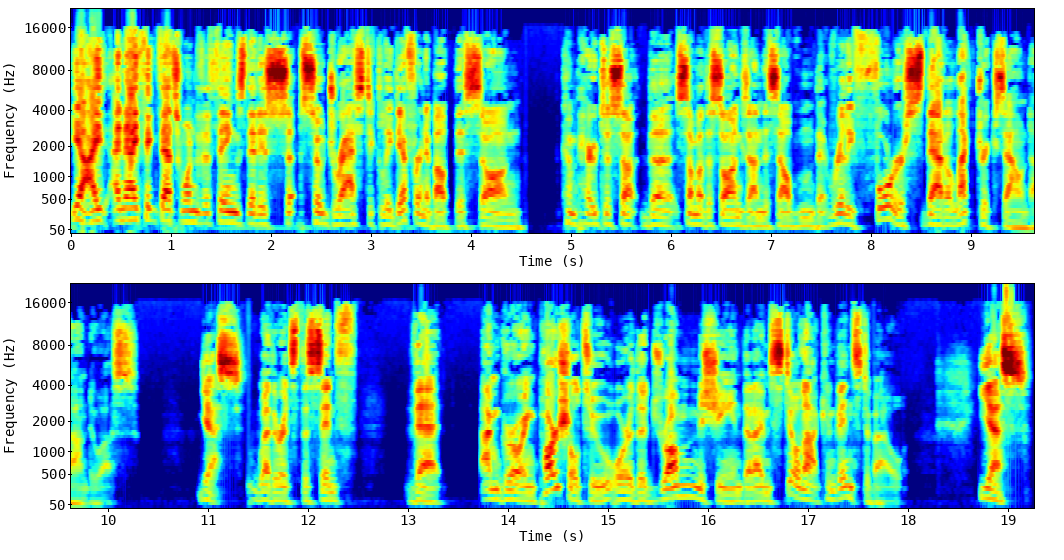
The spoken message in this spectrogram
Yeah, I, and I think that's one of the things that is so, so drastically different about this song compared to some the some of the songs on this album that really force that electric sound onto us. Yes. Whether it's the synth that I'm growing partial to or the drum machine that I'm still not convinced about. Yes.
